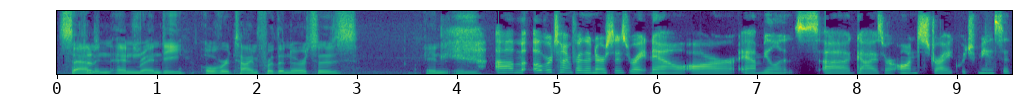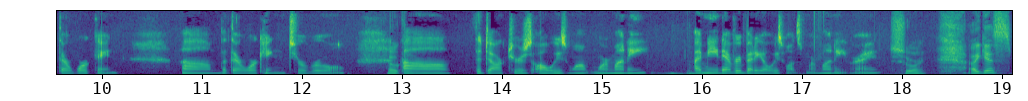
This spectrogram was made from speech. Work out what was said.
Sam and, and Randy, overtime for the nurses? In, in um, overtime for the nurses right now, our ambulance uh, guys are on strike, which means that they're working, um, but they're working to rule. Okay. Um, the doctors always want more money. I mean, everybody always wants more money, right? Sure. I guess.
